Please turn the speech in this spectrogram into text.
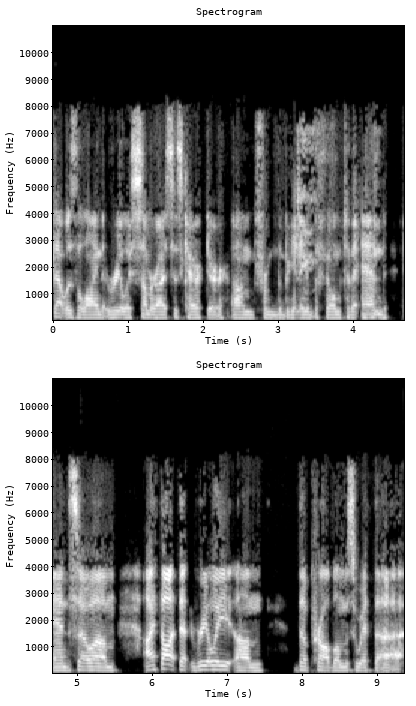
that was the line that really summarized his character um, from the beginning of the film to the end. And so um, I thought that really um, the problems with uh,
